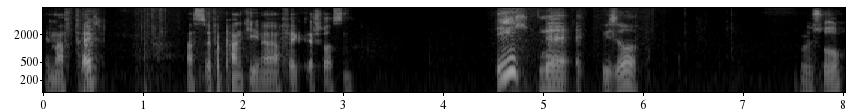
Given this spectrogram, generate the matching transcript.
Im Affekt? Hast du Punky im Affekt erschossen? Ich? Nee. Wieso? Wieso?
